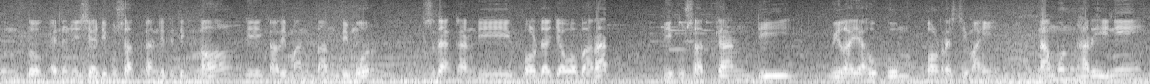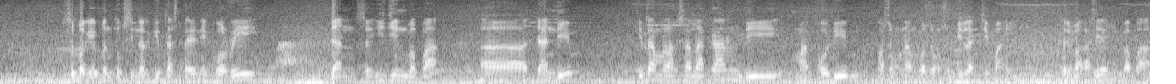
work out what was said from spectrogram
Untuk Indonesia dipusatkan di titik nol di Kalimantan Timur sedangkan di Polda Jawa Barat dipusatkan di wilayah hukum Polres Cimahi. Namun hari ini sebagai bentuk sinergitas TNI Polri dan seizin Bapak uh, Dandim kita melaksanakan di Makodim 0609 Cimahi. Terima kasih Bapak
